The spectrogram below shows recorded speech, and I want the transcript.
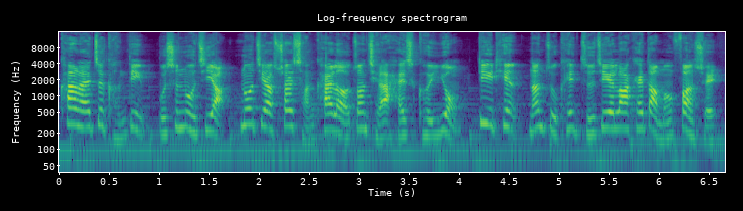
看来这肯定不是诺基亚，诺基亚摔散开了，装起来还是可以用。第一天，男主可以直接拉开大门放水，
